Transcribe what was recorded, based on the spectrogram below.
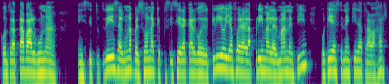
contrataba alguna institutriz, alguna persona que pues hiciera cargo del crío, ya fuera la prima, la hermana, en fin, porque ellas tenían que ir a trabajar.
